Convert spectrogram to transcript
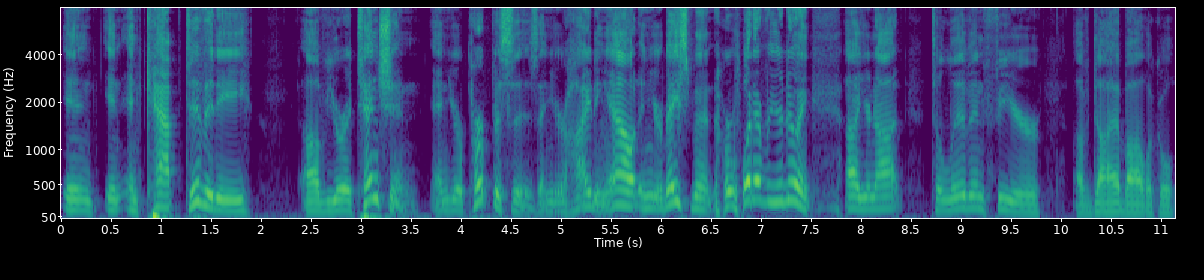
in, in, in captivity of your attention and your purposes, and you're hiding out in your basement or whatever you're doing. Uh, you're not to live in fear of diabolical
